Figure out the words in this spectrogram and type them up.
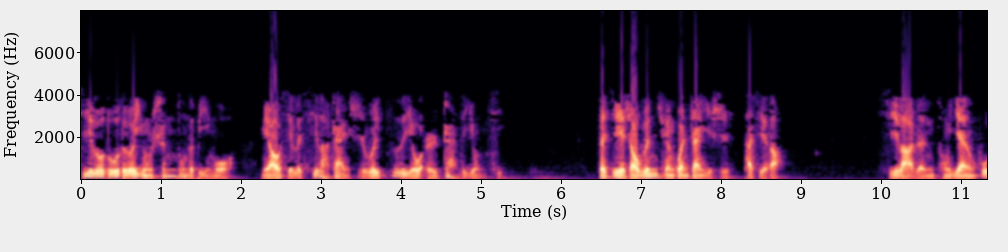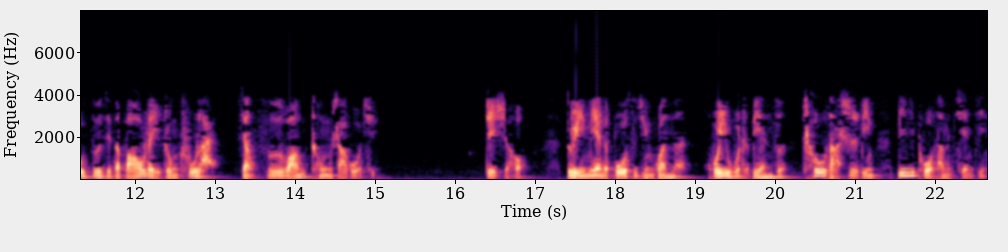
希罗多德用生动的笔墨。描写了希腊战士为自由而战的勇气。在介绍温泉关战役时，他写道：“希腊人从掩护自己的堡垒中出来，向死亡冲杀过去。这时候，对面的波斯军官们挥舞着鞭子，抽打士兵，逼迫他们前进。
